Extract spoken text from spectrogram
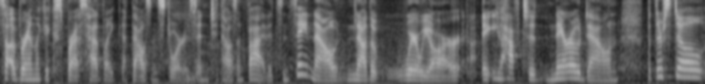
saw a brand like Express had like a thousand stores in 2005. It's insane now. Now that where we are, you have to narrow down, but there's still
